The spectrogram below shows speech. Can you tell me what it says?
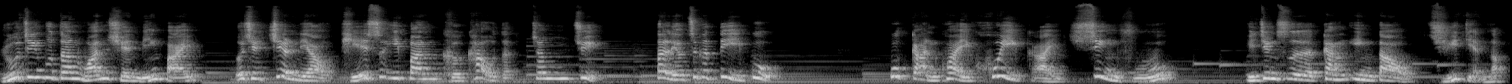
如今不但完全明白，而且见了铁石一般可靠的证据，到了这个地步，不赶快悔改信服，已经是刚硬到极点了。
